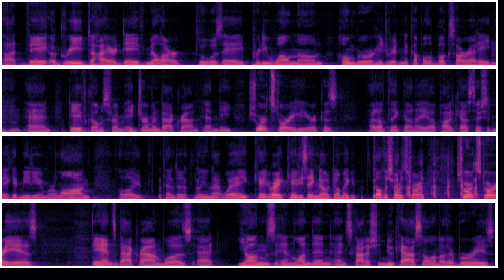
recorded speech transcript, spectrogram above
uh, they agreed to hire Dave Miller, who was a pretty well known home brewer. He'd written a couple of books already, and Dave comes from a German background. And the short story here, because I don't think on a uh, podcast I should make it medium or long, although I tend to lean that way. Kate, right? Katie's saying no, don't make it. Tell the short story. short story is Dan's background was at Young's in London and Scottish and Newcastle and other breweries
